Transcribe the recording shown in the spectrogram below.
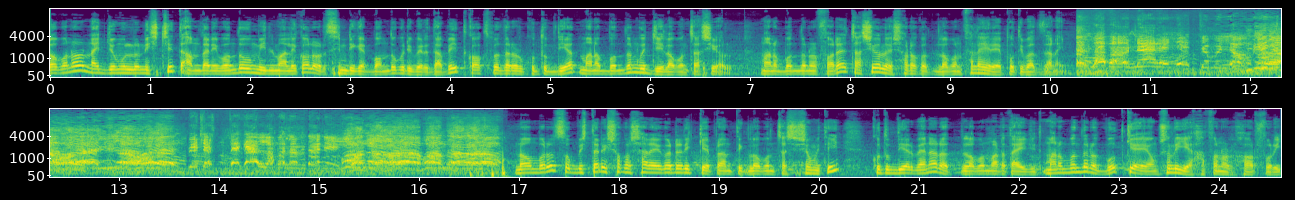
লবণের ন্যায্য মূল্য নিশ্চিত। আমদানি বন্ধ ও মিল মালিকলর সিন্ডিকেট বন্ধ করিবের দাবিত কক্সবাজারের কুতুবদিয়াত মানববন্ধন গুজি লবণ চাষিয়ল মানববন্ধনের ফলে চাষিয়লে সড়কত লবণ ফেলাইরে প্রতিবাদ জানাই। নভেম্বরের চব্বিশ তারিখ সকাল সাড়ে এগারোটার দিকে প্রান্তিক লবণ চাষী সমিতি কুতুবদিয়ার ব্যানারত লবণ মাটাতে আয়োজিত মানববন্ধনত বোধকে অংশ লইয়া হাফানোর হর ফরি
